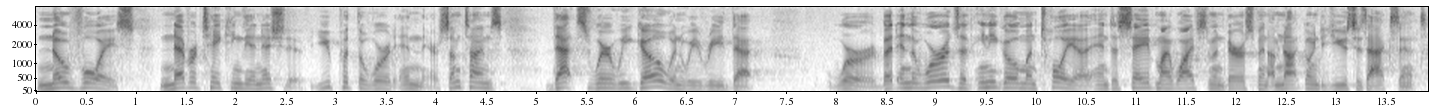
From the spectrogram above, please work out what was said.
no voice, never taking the initiative. You put the word in there. Sometimes that's where we go when we read that word. But in the words of Inigo Montoya, and to save my wife some embarrassment, I'm not going to use his accent.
